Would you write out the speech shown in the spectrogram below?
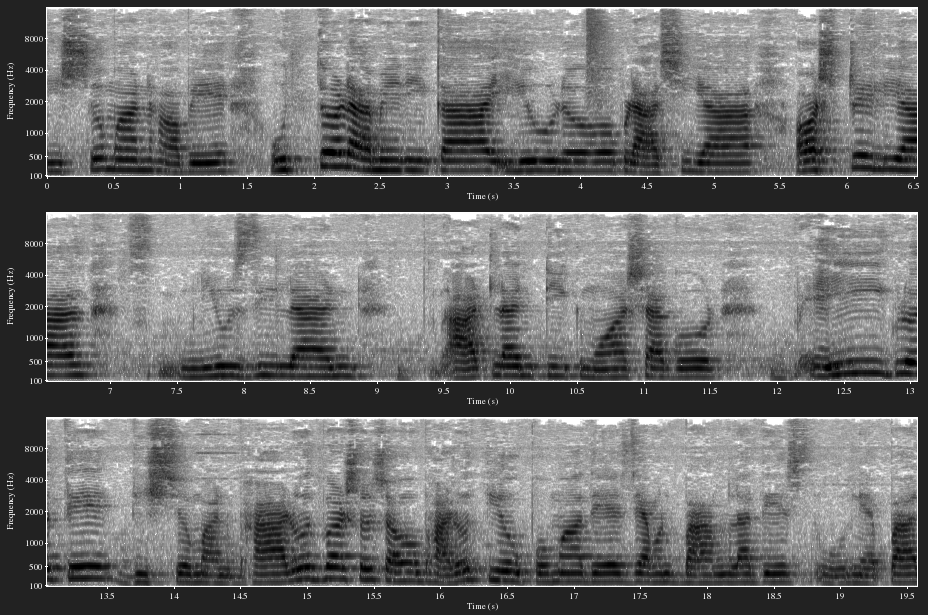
দৃশ্যমান হবে উত্তর America, Europe, Russia, Australia New Zealand Atlantic মহাসাগর এইগুলোতে দৃশ্যমান ভারতবর্ষ সহ ভারতীয় উপমহাদেশ, যেমন বাংলাদেশ ও নেপাল,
